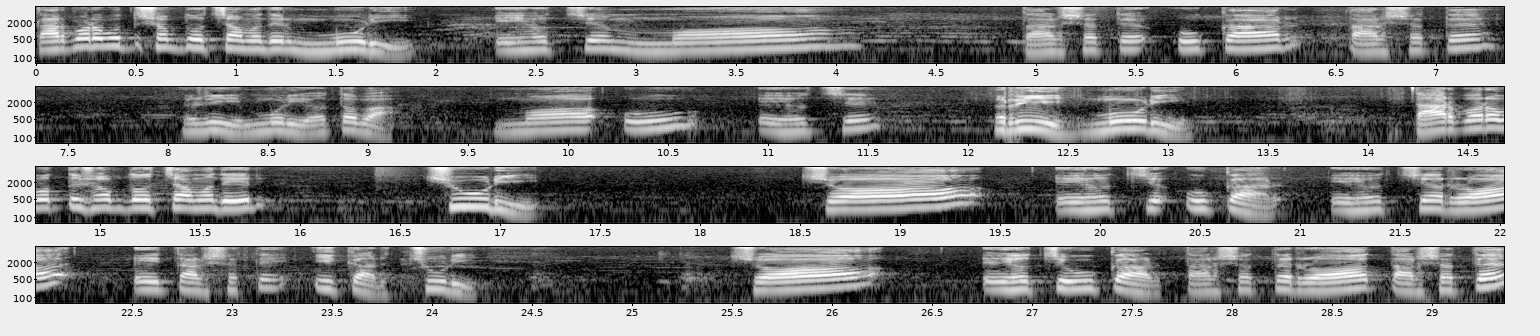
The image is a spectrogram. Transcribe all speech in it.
তার পরবর্তী শব্দ হচ্ছে আমাদের মুড়ি। এই হচ্ছে ম, তার সাথে উকার, তার সাথে রি, মুড়ি অথবা ম, উ, এই হচ্ছে রি, মুড়ি। তার পরবর্তী শব্দ হচ্ছে আমাদের চুড়ি। চ, এই হচ্ছে উকার, এই হচ্ছে র, এই তার সাথে ইকার, চুড়ি। চ, এই হচ্ছে উকার, তার সাথে র, তার সাথে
